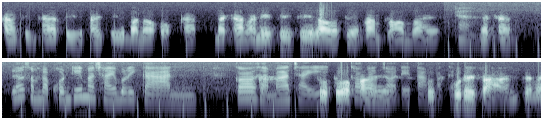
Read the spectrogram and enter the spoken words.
คลังสินค้าสี่ไปที่บนหกครับนะครับ อันนี้ที่ที่เราเตรียมความพร้อมไว้นะครับ แล้วสำหรับคนที่มาใช้บริการ ก็สามารถใช้ทั่วไปจอดได้ตามปกติผู้โดยสารใช่ไหม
